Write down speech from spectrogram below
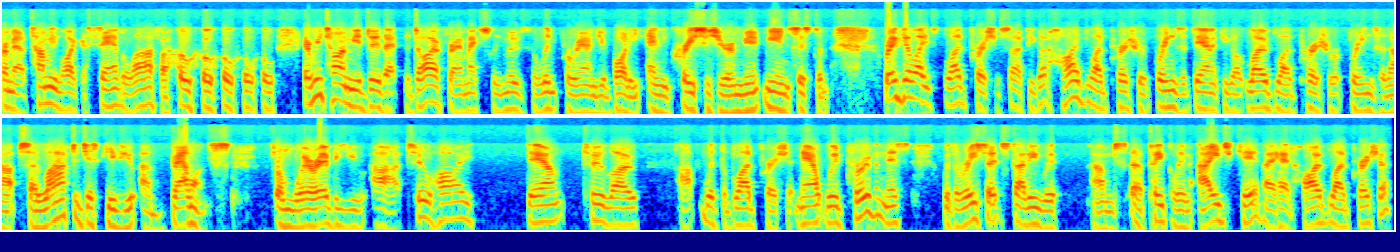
from our tummy like a Santa laugh, a ho ho ho ho ho. Every time you do that, the diaphragm actually moves the lymph around your body and increases your immune system. Regulates blood pressure. So if you've got high blood pressure, it brings it down. If you've got low blood pressure, it brings it up. So laughter just gives you a balance from wherever you are. Too high, down, too low, up with the blood pressure. Now we've proven this with a research study with um, uh, people in aged care. They had high blood pressure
